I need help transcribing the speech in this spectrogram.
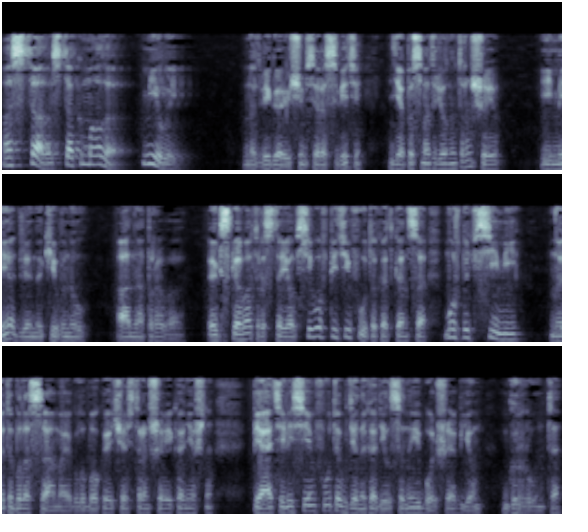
«Осталось так мало, милый». В надвигающемся рассвете я посмотрел на траншею и медленно кивнул. Она права. Экскаватор стоял всего в пяти футах от конца, может быть, в семи, но это была самая глубокая часть траншеи, конечно. Пять или семь футов, где находился наибольший объем грунта.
